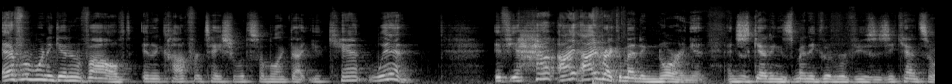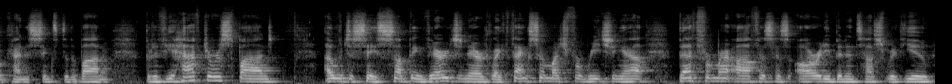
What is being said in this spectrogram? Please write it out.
ever want to get involved in a confrontation with someone like that? You can't win. If you have, I, I recommend ignoring it and just getting as many good reviews as you can so it kind of sinks to the bottom. But if you have to respond, I would just say something very generic like, thanks so much for reaching out. Beth from our office has already been in touch with you,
